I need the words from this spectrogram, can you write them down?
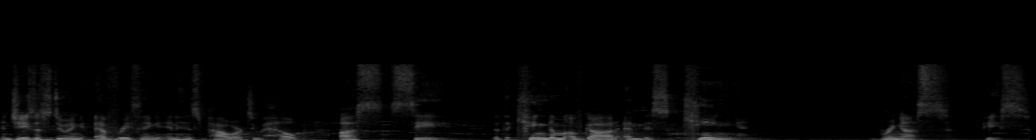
And Jesus doing everything in his power to help us see that the kingdom of God and this king bring us peace.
